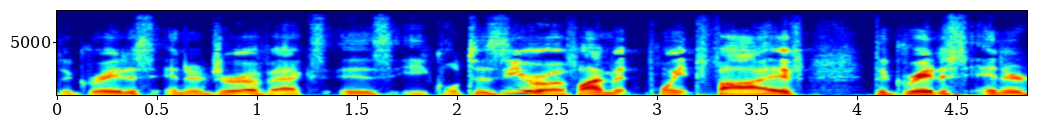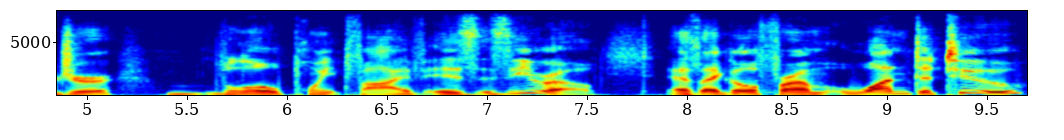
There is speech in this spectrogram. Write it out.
the greatest integer of x is equal to 0. If I'm at 0.5, the greatest integer below 0.5 is 0. As I go from 1 to 2,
